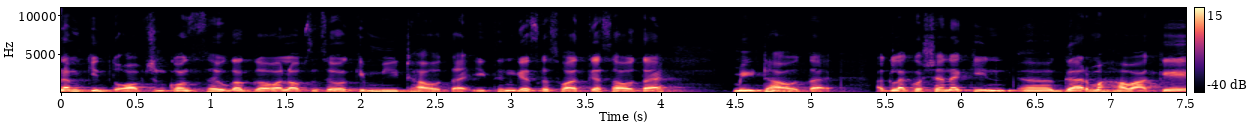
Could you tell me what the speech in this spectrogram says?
नमकीन? तो ऑप्शन कौन सा सही होगा? ग वाला ऑप्शन सही होगा कि मीठा होता है। ईथेन गैस का स्वाद कैसा होता है? मीठा होता है। अगला क्वेश्चन है कि गर्म हवा के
